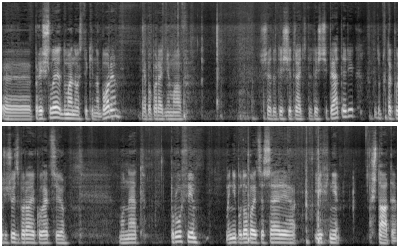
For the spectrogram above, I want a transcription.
е, прийшли до мене ось такі набори. Я попередньо мав ще 2003-2005 рік. Тобто так по чуть-чуть збираю колекцію монет Пруфі. Мені подобається серія їхні штати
